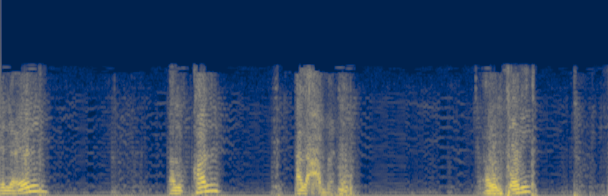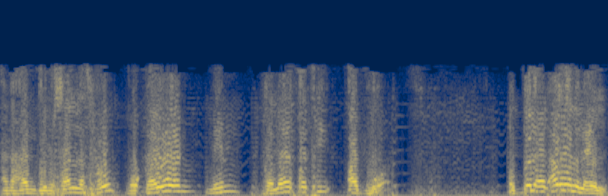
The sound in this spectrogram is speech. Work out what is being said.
العلم القلب العمل. أو الثاني أنا عندي مثلث هو مكون من ثلاثة أضواء الضلع الأول العلم.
